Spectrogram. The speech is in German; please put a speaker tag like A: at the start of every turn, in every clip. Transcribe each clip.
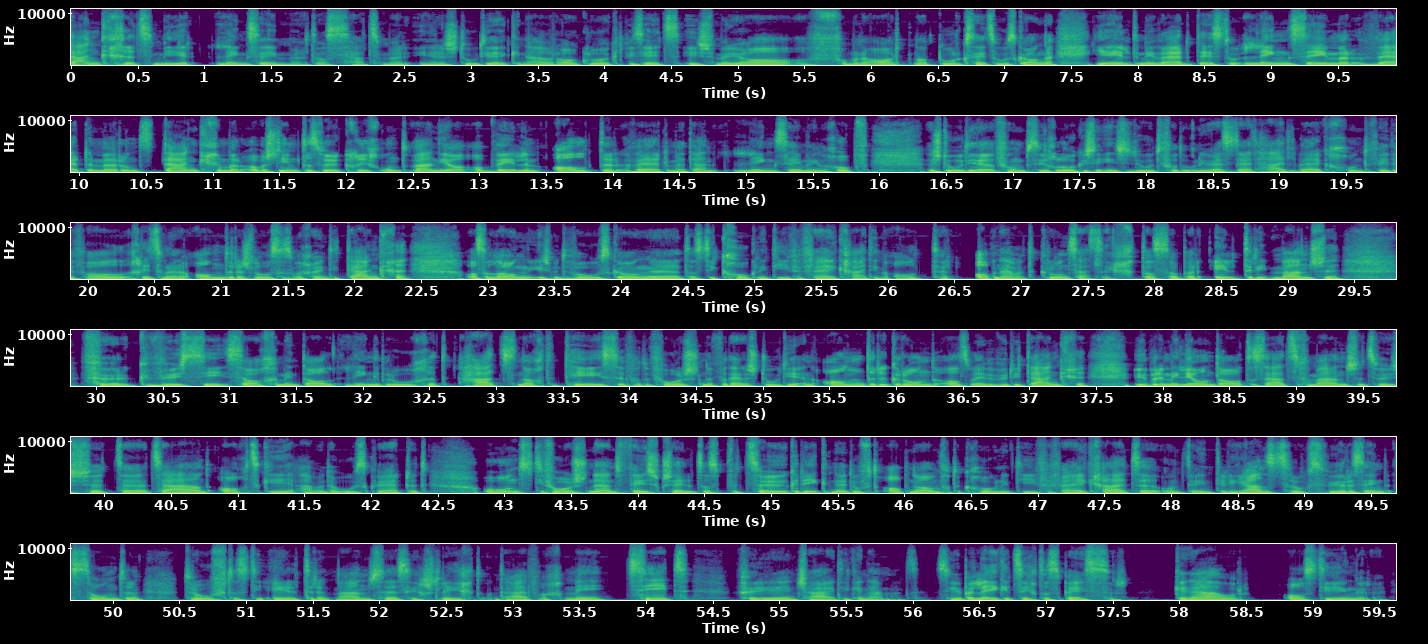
A: denken wir langsamer. Das hat man in einer Studie genauer angeschaut. Bis jetzt ist man ja von einer Art Naturgesetz ausgegangen. Je älter wir werden, desto langsamer werden wir und denken wir. Aber stimmt das wirklich? Und wenn ja, ab welchem Alter werden wir dann langsamer im Kopf? Eine Studie vom Psychologischen Institut von der Universität Heidelberg kommt auf jeden Fall ein zu einem anderen Schluss, als man könnte denken. Also lang ist man davon ausgegangen, dass die kognitiven Fähigkeiten im Alter abnehmen. Grundsätzlich, dass aber ältere Menschen für gewisse Sachen mental länger brauchen, hat es nach der These der Forschenden von dieser Studie einen anderen Grund, als man eben würde denken. Über eine Million Datensätze von Menschen zwischen 10 äh, und 80 Jahren haben wir da ausgewertet. Und die Forschenden haben festgestellt, dass die Verzögerung nicht auf die Abnahme der kognitiven Fähigkeiten und der Intelligenz zurückzuführen sind, sondern darauf, dass die älteren Menschen sich schlicht und einfach mehr Zeit für ihre Entscheidungen nehmen. Sie überlegen sich das besser, genauer als die Jüngeren.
